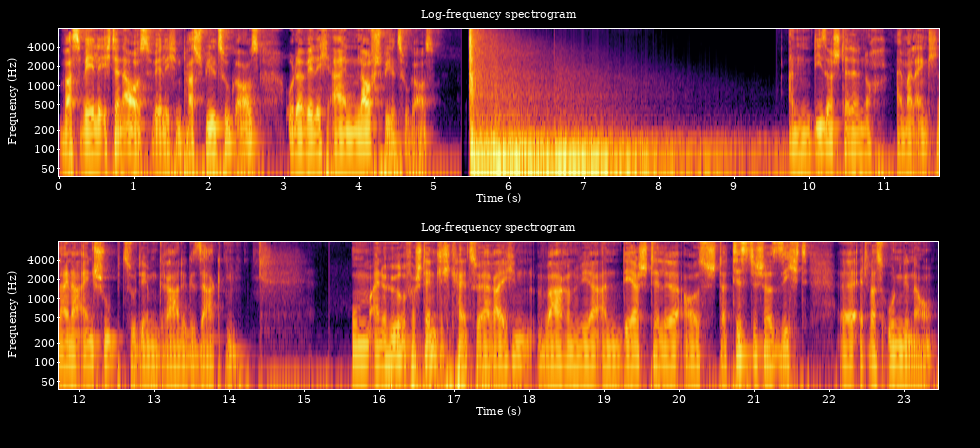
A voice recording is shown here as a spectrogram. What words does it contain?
Was wähle ich denn aus? Wähle ich einen Passspielzug aus oder wähle ich einen Laufspielzug aus? An dieser Stelle noch einmal ein kleiner Einschub zu dem gerade Gesagten. Um eine höhere Verständlichkeit zu erreichen, waren wir an der Stelle aus statistischer Sicht äh, etwas ungenau.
